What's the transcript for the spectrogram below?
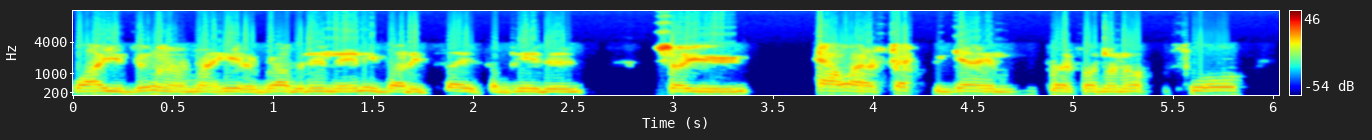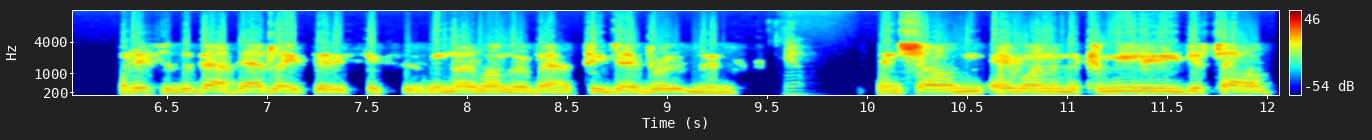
why you're doing it. I'm not here to rub it into anybody's face. I'm here to show you how I affect the game, both on and off the floor. But this is about the Adelaide 36ers and no longer about CJ Bruton and Yep. and showing everyone in the community just how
